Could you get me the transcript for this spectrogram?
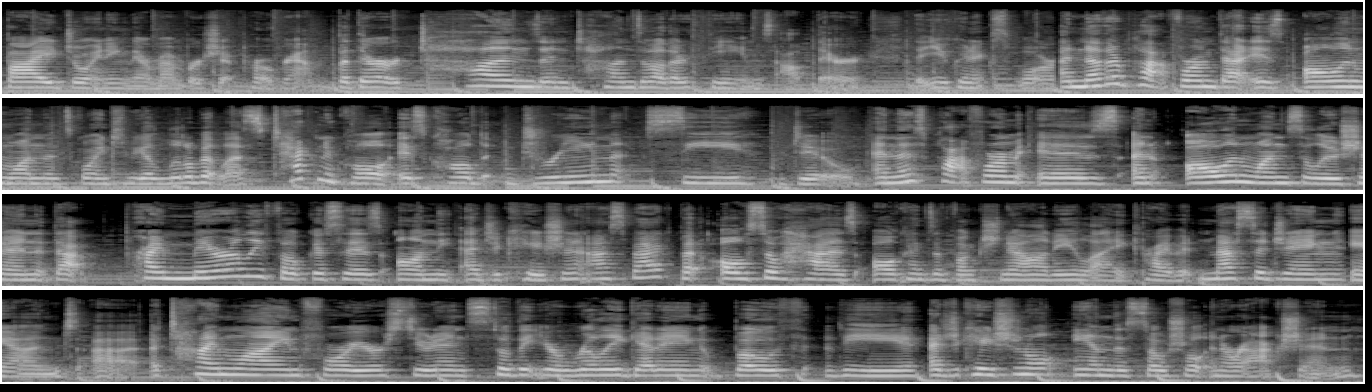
by joining their membership program. But there are tons and tons of other themes out there that you can explore. Another platform that is all in one that's going to be a little bit less technical is called Dream See Do. And this platform is an all in one solution that primarily focuses on the education aspect, but also has all kinds of functionality like private messaging and uh, a timeline for your students so that you're really getting both the educational and the social interaction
